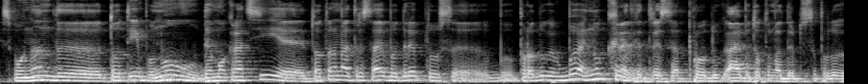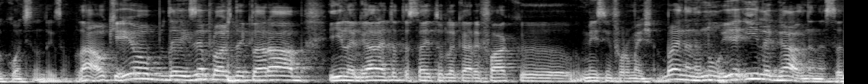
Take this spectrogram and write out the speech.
spunând uh, tot timpul, nu, democrație, toată lumea trebuie să aibă dreptul să producă, băi, nu cred că trebuie să producă, aibă toată lumea dreptul să producă conținut, de exemplu. Da, ok, eu, de exemplu, aș declara ilegale toate site-urile care fac uh, misinformation. Băi, nene, nu, e ilegal, nene, să,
